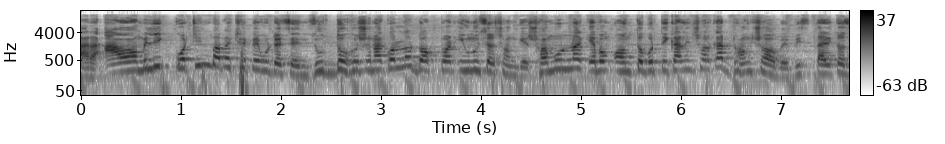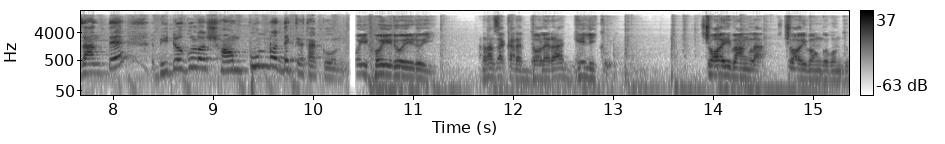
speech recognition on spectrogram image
এবার আওয়ামী লীগ কঠিনভাবে খেপে উঠেছেন। যুদ্ধ ঘোষণা করল ডক্টর ইউনুসের সঙ্গে। সমন্বয়ক এবং অন্তর্বর্তীকালীন সরকার ধ্বংস হবে। বিস্তারিত জানতে ভিডিওগুলো সম্পূর্ণ দেখতে থাকুন। ওই হই রই রই। রাজাকারের দলেরা গেলি কই? জয় বাংলা জয় বঙ্গবন্ধু।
